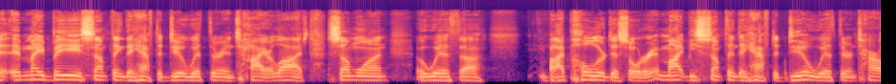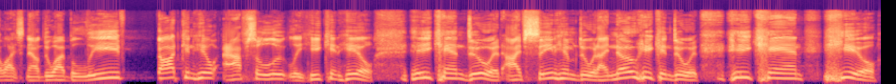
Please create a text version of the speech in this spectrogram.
it may be something they have to deal with their entire lives. Someone with uh, bipolar disorder, it might be something they have to deal with their entire lives. Now, do I believe God can heal? Absolutely. He can heal. He can do it. I've seen him do it. I know he can do it. He can heal.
